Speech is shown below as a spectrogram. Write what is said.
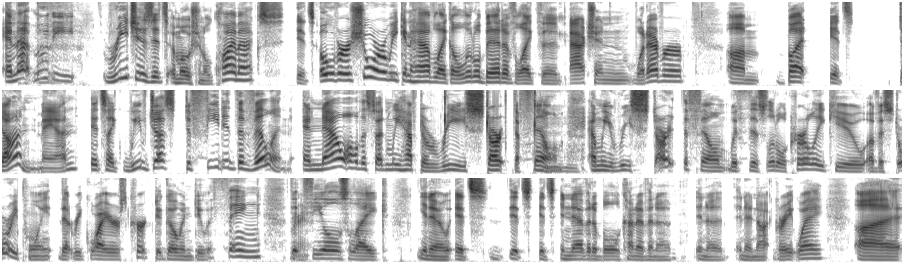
and that movie reaches its emotional climax. It's over. Sure, we can have like a little bit of like the action, whatever, um, but it's done, man. It's like we've just defeated the villain, and now all of a sudden we have to restart the film, and we restart the film with this little curly cue of a story point that requires Kirk to go and do a thing that feels like you know it's it's it's inevitable, kind of in a in a in a not great way, uh,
